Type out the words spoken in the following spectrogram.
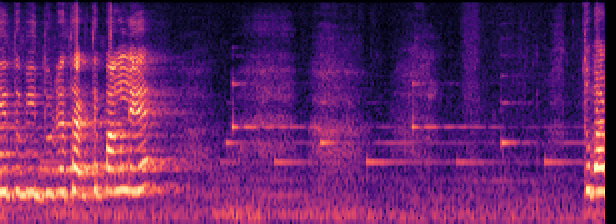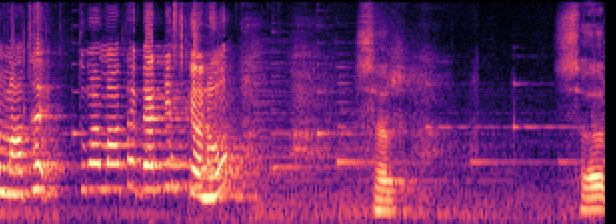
দিয়ে তুমি দূরে থাকতে পারলে? তোমার মাথায় তোমার মাথায় ব্যান্ডেজ কেন? স্যার স্যার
